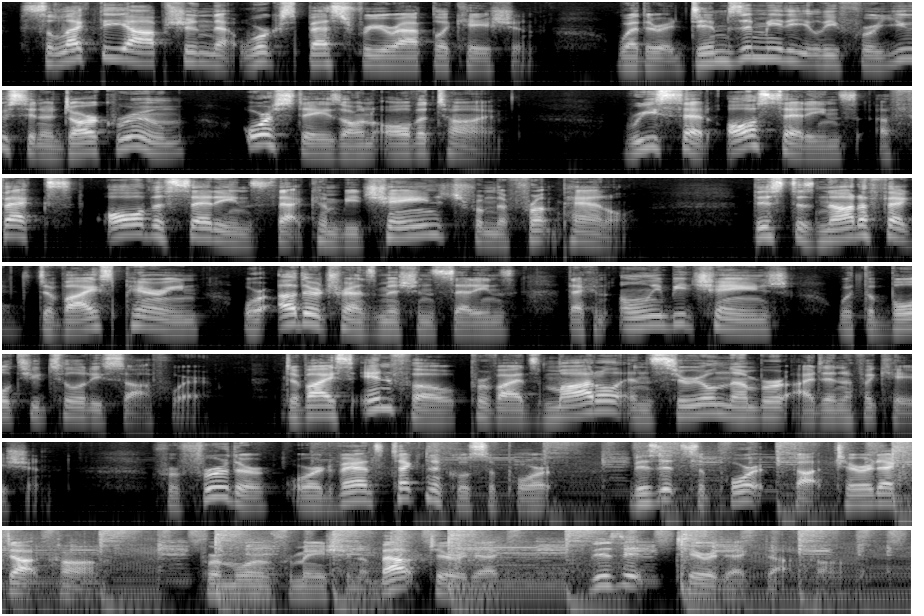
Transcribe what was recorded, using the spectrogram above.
Select the option that works best for your application, whether it dims immediately for use in a dark room or stays on all the time. Reset All Settings affects all the settings that can be changed from the front panel. This does not affect device pairing or other transmission settings that can only be changed with the Bolt utility software. Device Info provides model and serial number identification. For further or advanced technical support, visit support.teradek.com. For more information about Teradek, visit teradek.com.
